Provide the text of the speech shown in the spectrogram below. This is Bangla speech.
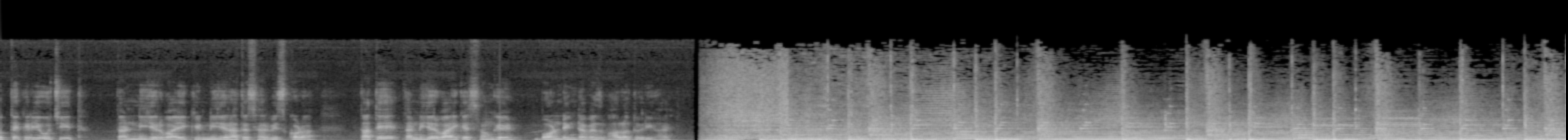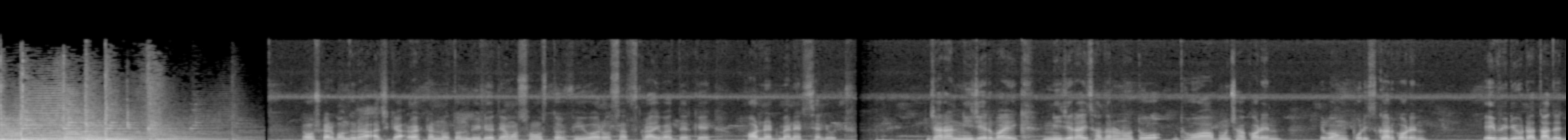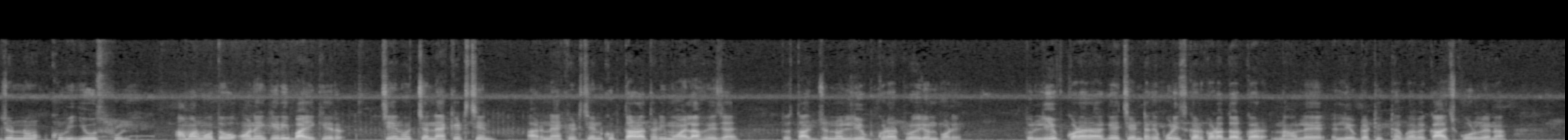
প্রত্যেকেরই উচিত তার নিজের বাইক নিজের হাতে সার্ভিস করা। তাতে তার নিজের বাইকের সঙ্গে বন্ডিংটা বেশ ভালো তৈরি হয়। নমস্কার বন্ধুরা, আজকে আরও একটা নতুন ভিডিওতে আমার সমস্ত ভিউয়ার ও সাবস্ক্রাইবারদেরকে হর্নেট ম্যানের স্যালিউট যারা নিজের বাইক নিজেরাই সাধারণত ধোয়া মোছা করেন এবং পরিষ্কার করেন। এই ভিডিওটা তাদের জন্য খুবই ইউজফুল আমার মতো অনেকেরই বাইকের চেন হচ্ছে ন্যাকেট চেন আর ন্যাকেট চেন খুব তাড়াতাড়ি ময়লা হয়ে যায়, তো তার জন্য লিভ করার প্রয়োজন পড়ে। তো লিভ করার আগে চেনটাকে পরিষ্কার করার দরকার, না হলে লিভটা ঠিকঠাকভাবে কাজ করবে না।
